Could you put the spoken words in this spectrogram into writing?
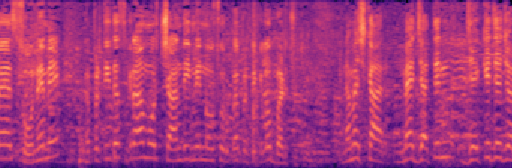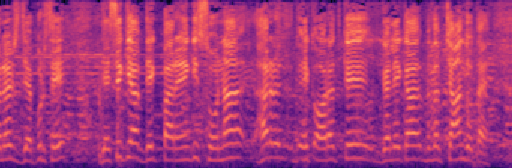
सोने में, प्रति दस ग्राम और चांदी में नौ सौ प्रति किलो बढ़ चुकी है? नमस्कार, मैं Jatin JK J jewellers Jaipur से। जैसे कि आप देख पा रहे हैं कि सोना हर एक औरत के गले का मतलब चाँद होता है।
